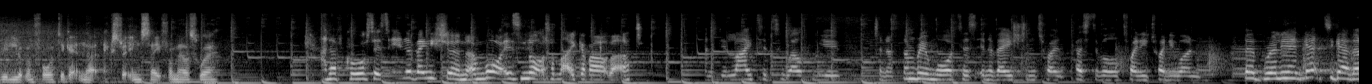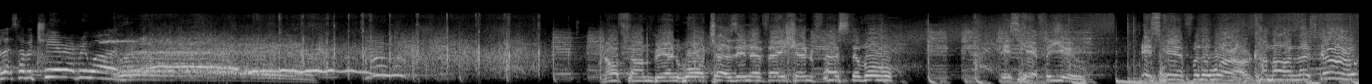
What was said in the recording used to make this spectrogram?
Really looking forward to getting that extra insight from elsewhere. And of course, it's innovation, and what is not to like about that? Delighted to welcome you to Northumbrian Waters Innovation Festival 2021. They're brilliant. Get together. Let's have a cheer, everyone. Northumbrian Waters Innovation Festival is here for you. It's here for the world. Come on, let's go.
